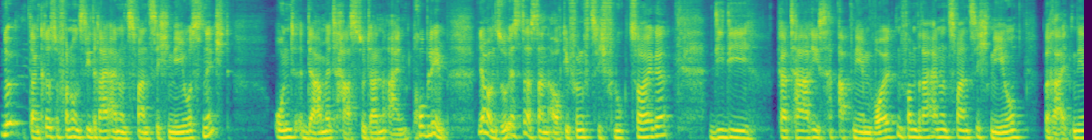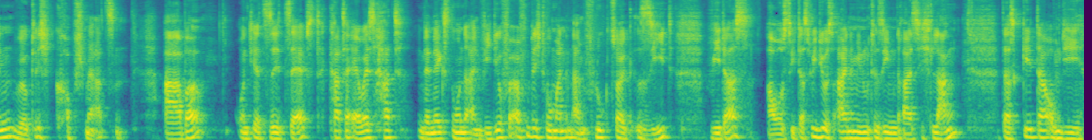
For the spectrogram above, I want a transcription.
nö, dann kriegst du von uns die 321 Neos nicht. Und damit hast du dann ein Problem. Ja, und so ist das dann auch. Die 50 Flugzeuge, die die Kataris abnehmen wollten vom 321 Neo, bereiten ihnen wirklich Kopfschmerzen. Aber, und jetzt seht selbst, Qatar Airways hat in der nächsten Runde ein Video veröffentlicht, wo man in einem Flugzeug sieht, wie das aussieht. Das Video ist eine Minute 37 lang. Das geht da um die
